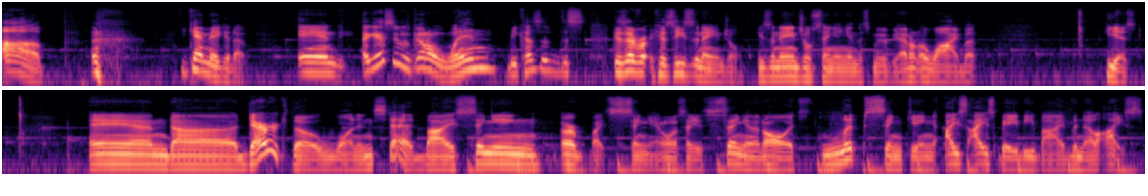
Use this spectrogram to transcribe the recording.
up. You can't make it up. And I guess he was gonna win because of this, because ever, because he's an angel. He's an angel singing in this movie. I don't know why, but he is. And uh, Derek, though, won instead by singing, or by singing, I don't want to say it's singing at all. It's lip syncing Ice Ice Baby by Vanilla Ice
